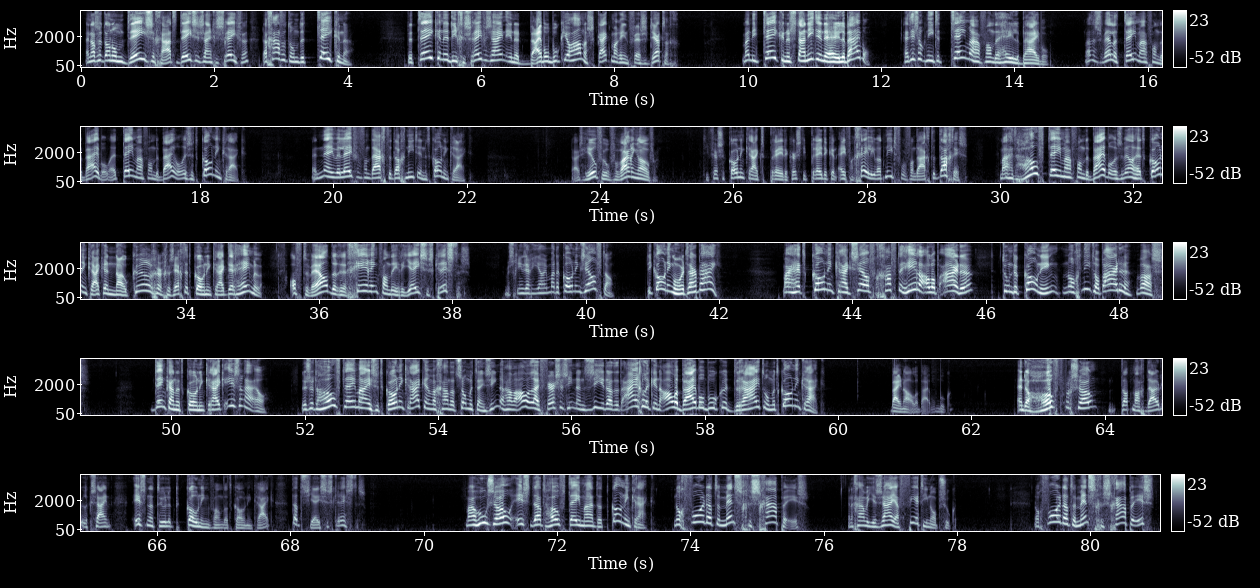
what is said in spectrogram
En als het dan om deze gaat, deze zijn geschreven, dan gaat het om de tekenen. De tekenen die geschreven zijn in het Bijbelboek Johannes. Kijk maar in vers 30. Maar die tekenen staan niet in de hele Bijbel. Het is ook niet het thema van de hele Bijbel. Dat is wel het thema van de Bijbel. Het thema van de Bijbel is het koninkrijk. Nee, we leven vandaag de dag niet in het koninkrijk. Daar is heel veel verwarring over. Diverse koninkrijkspredikers die prediken een evangelie wat niet voor vandaag de dag is. Maar het hoofdthema van de Bijbel is wel het koninkrijk en nauwkeuriger gezegd het koninkrijk der hemelen. Oftewel de regering van de Heer Jezus Christus. Misschien zeg je, ja, maar de koning zelf dan? Die koning hoort daarbij. Maar het koninkrijk zelf gaf de Heer al op aarde toen de koning nog niet op aarde was. Denk aan het koninkrijk Israël. Dus het hoofdthema is het koninkrijk en we gaan dat zo meteen zien. Dan gaan we allerlei versen zien en dan zie je dat het eigenlijk in alle Bijbelboeken draait om het koninkrijk. Bijna alle Bijbelboeken. En de hoofdpersoon, dat mag duidelijk zijn, is natuurlijk de koning van dat koninkrijk. Dat is Jezus Christus. Maar hoezo is dat hoofdthema dat koninkrijk? Nog voordat de mens geschapen is, en dan gaan we Jezaja 14 opzoeken. Nog voordat de mens geschapen is,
